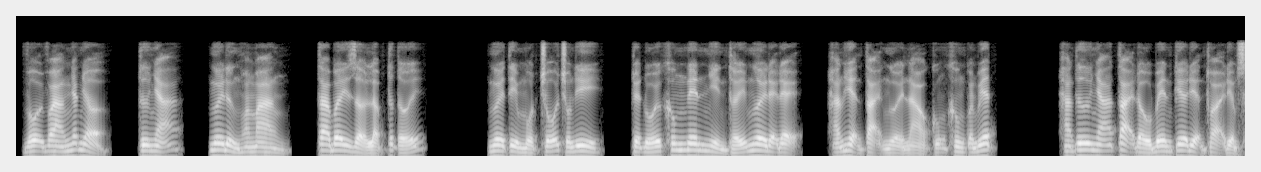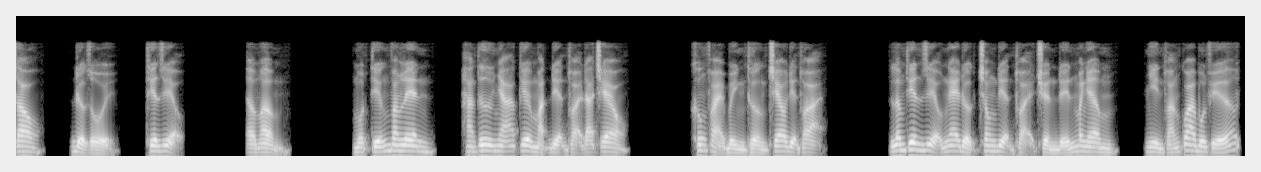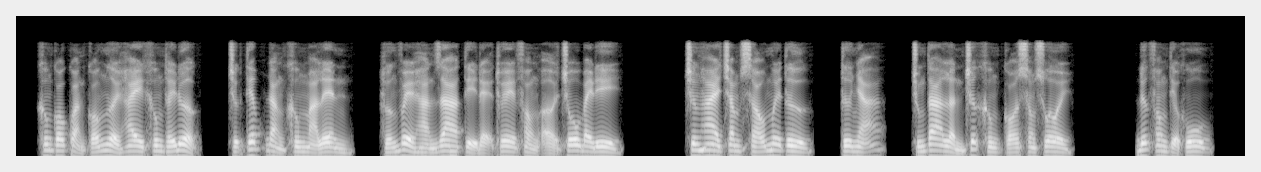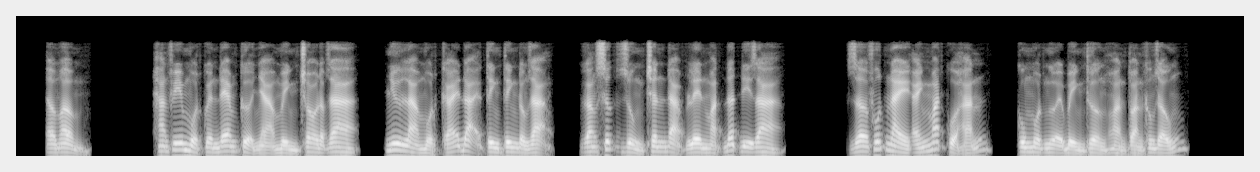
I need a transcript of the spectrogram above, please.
Vội vàng nhắc nhở, Tư Nhã, ngươi đừng hoang mang, ta bây giờ lập tức tới. Ngươi tìm một chỗ trốn đi, tuyệt đối không nên nhìn thấy ngươi đệ đệ, hắn hiện tại người nào cũng không quen biết. Hàn tư nhã tại đầu bên kia điện thoại điểm sau, được rồi, thiên diệu. ầm ầm Một tiếng vang lên, hàn tư nhã kia mặt điện thoại đã treo. Không phải bình thường treo điện thoại. Lâm Thiên Diệu nghe được trong điện thoại truyền đến manh âm, nhìn thoáng qua bốn phía, không có quản có người hay không thấy được, trực tiếp đằng không mà lên, hướng về Hàn gia tỷ đệ thuê phòng ở chỗ bay đi. Chương 264, Tư Nhã, chúng ta lần trước không có xong xuôi. Đức Phong tiểu khu. Ầm ầm. Hàn Phi một quyền đem cửa nhà mình cho đập ra, như là một cái đại tinh tinh đồng dạng, gắng sức dùng chân đạp lên mặt đất đi ra. Giờ phút này ánh mắt của hắn, cùng một người bình thường hoàn toàn không giống.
